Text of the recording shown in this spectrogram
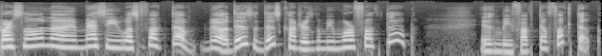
Barcelona and Messi was fucked up? No, this this contract is gonna be more fucked up. It's gonna be fucked up, fucked up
